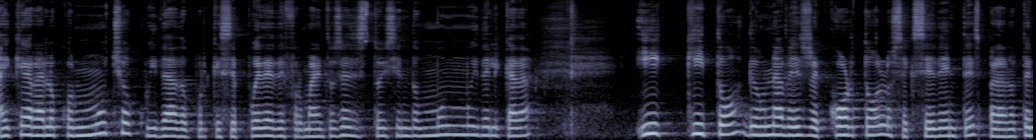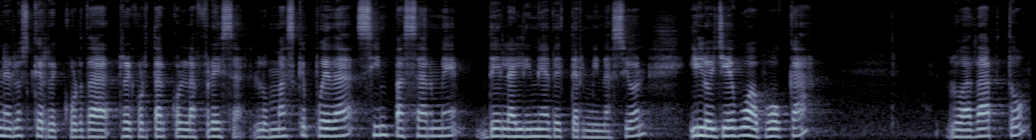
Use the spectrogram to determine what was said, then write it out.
hay que agarrarlo con mucho cuidado porque se puede deformar, entonces estoy siendo muy, muy delicada y quito de una vez, recorto los excedentes para no tenerlos que recortar con la fresa lo más que pueda sin pasarme de la línea de terminación y lo llevo a boca, lo adapto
